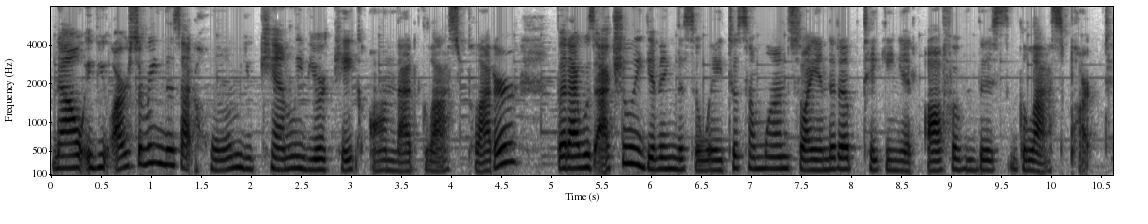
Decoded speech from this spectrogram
Now, if you are serving this at home, you can leave your cake on that glass platter, but I was actually giving this away to someone, so I ended up taking it off of this glass part.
